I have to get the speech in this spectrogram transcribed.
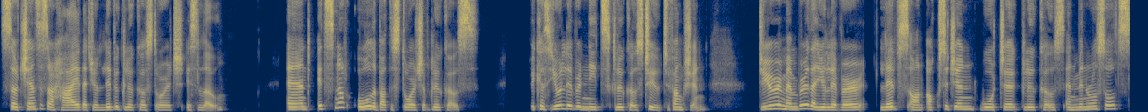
so chances are high that your liver glucose storage is low. And it's not all about the storage of glucose, because your liver needs glucose too to function. Do you remember that your liver lives on oxygen, water, glucose, and mineral salts?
